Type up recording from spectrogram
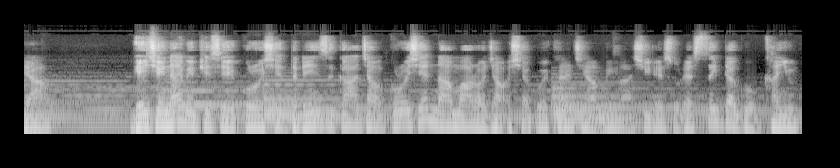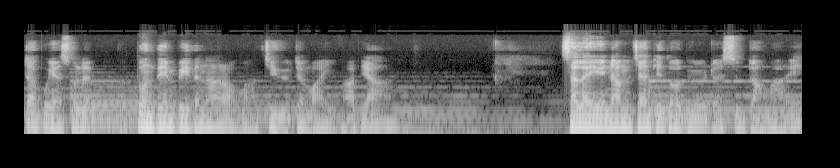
ဗျာ ဘယ်ချိန်တိုင်းပဲဖြစ်စေကိုရိုရှင်သတင်းစကားကြောင့်ကိုရိုရှင်နာမတော်ကြောင့်အဆက်ကွဲခံခြင်းအမင်္ဂလာရှိတယ်ဆိုတဲ့စိတ်ဓာတ်ကိုခံယူတတ်ဖို့ရဆွလက်တွင်တင်ပေးသနာတော်မှာကျေးဇူးတင်ပါ၏ဖဗျာ။ဆက်လက်၍နာမကျမ်းဖြစ်တော်သူတို့အတွက်ဆုတောင်းပါတယ်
